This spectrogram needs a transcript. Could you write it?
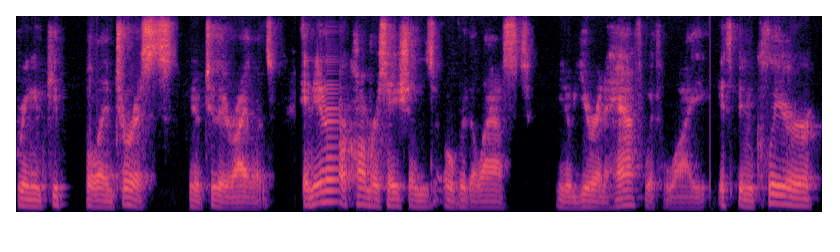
bringing people and tourists you know to their islands. And in our conversations over the last you know year and a half with Hawaii, it's been clear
